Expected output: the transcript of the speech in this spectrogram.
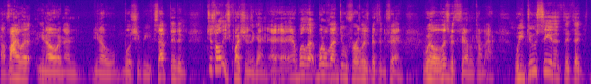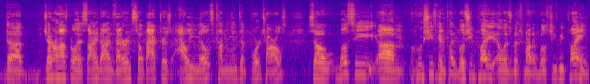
uh, Violet. You know, and and you know, will she be accepted? And just all these questions again. Uh, will that what will that do for Elizabeth and Finn? Will Elizabeth's family come back? We do see that the, the, the General Hospital has signed on veteran soap actress Alley Mills coming into Port Charles. So we'll see um, who she's going to play. Will she play Elizabeth's mother? Will she be playing,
